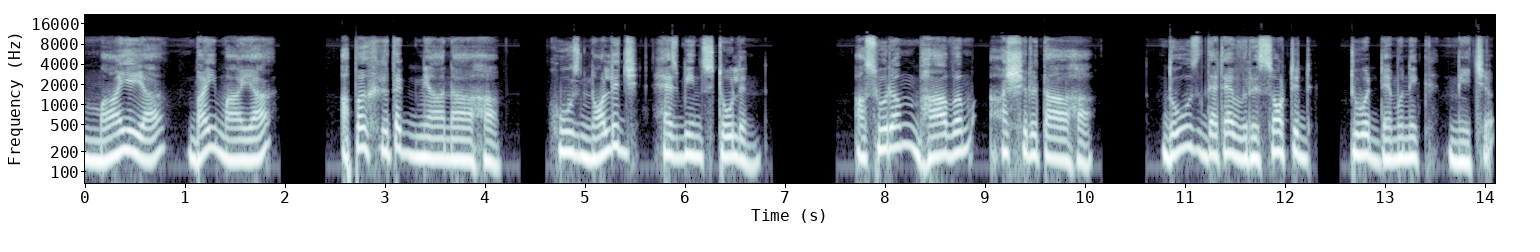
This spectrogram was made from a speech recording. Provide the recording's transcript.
Mayaya, by Maya, apahritagnyanaha, whose knowledge has been stolen. Asuram bhavam ashritaha, those that have resorted to a demonic nature.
